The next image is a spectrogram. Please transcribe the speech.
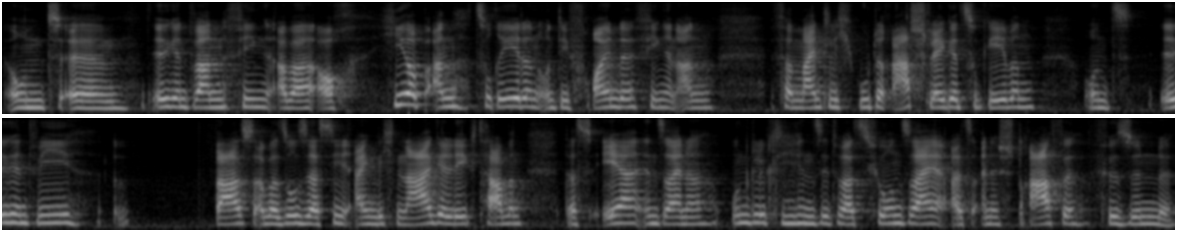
Und äh, irgendwann fing aber auch Hiob an zu reden und die Freunde fingen an, vermeintlich gute Ratschläge zu geben. Und irgendwie war es aber so, dass sie eigentlich nahegelegt haben, dass er in seiner unglücklichen Situation sei als eine Strafe für Sünde.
